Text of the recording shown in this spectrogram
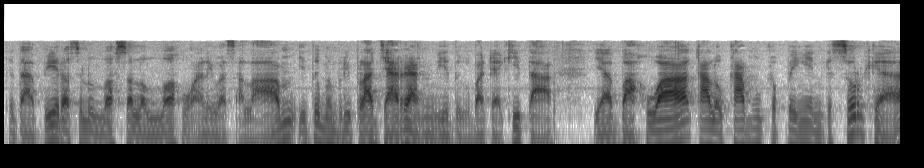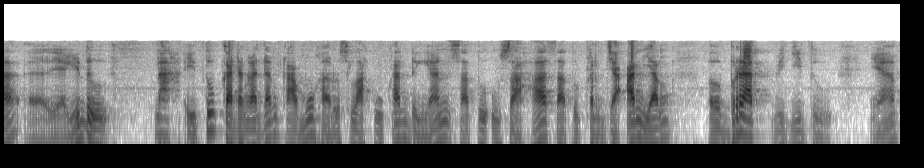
Tetapi Rasulullah Shallallahu Alaihi Wasallam itu memberi pelajaran gitu kepada kita ya bahwa kalau kamu kepingin ke surga eh, ya gitu. Nah itu kadang-kadang kamu harus lakukan dengan satu usaha, satu kerjaan yang eh, berat begitu ya.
